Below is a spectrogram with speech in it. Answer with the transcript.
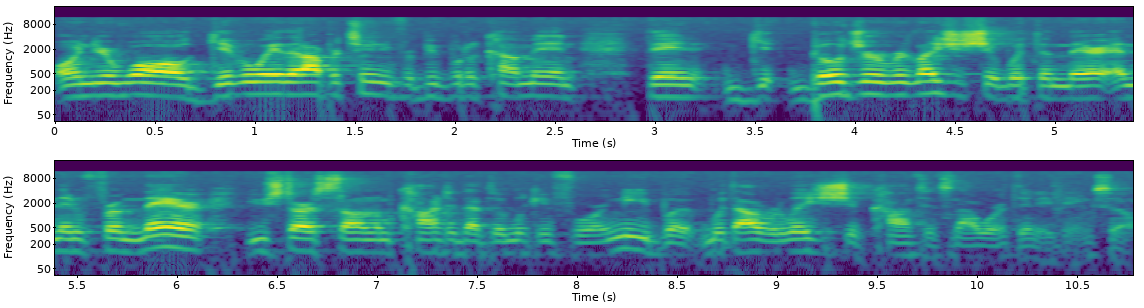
on your wall. Give away that opportunity for people to come in, then get, build your relationship with them there, and then from there you start selling them content that they're looking for and need. But without relationship, content's not worth anything. So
